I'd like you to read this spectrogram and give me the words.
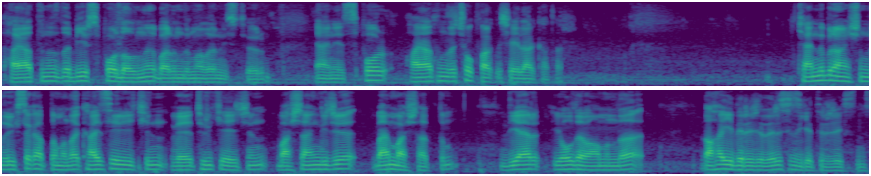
hayatınızda bir spor dalını barındırmalarını istiyorum. Yani spor hayatınıza çok farklı şeyler katar. Kendi branşımda yüksek atlamada Kayseri için ve Türkiye için başlangıcı ben başlattım. Diğer yol devamında daha iyi dereceleri siz getireceksiniz.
